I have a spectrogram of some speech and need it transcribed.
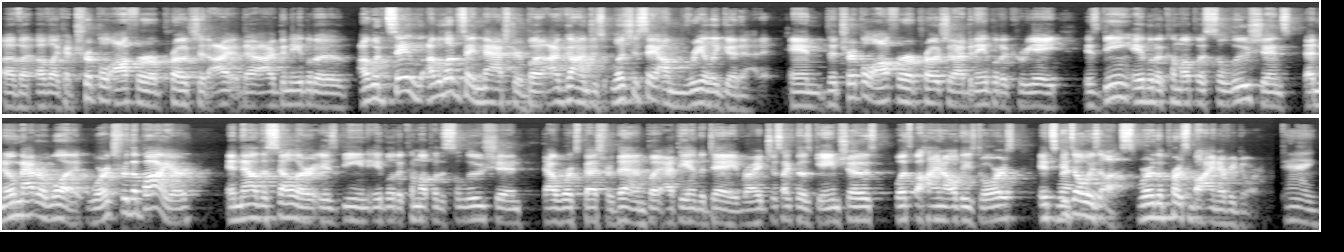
of, a, of like a triple offer approach that I that I've been able to. I would say I would love to say master, but I've gone just let's just say I'm really good at it. And the triple offer approach that I've been able to create is being able to come up with solutions that no matter what works for the buyer and now the seller is being able to come up with a solution that works best for them but at the end of the day right just like those game shows what's behind all these doors it's right. it's always us we're the person behind every door Dang.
